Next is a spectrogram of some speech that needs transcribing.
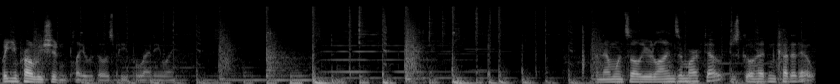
But you probably shouldn't play with those people anyway. And then once all your lines are marked out, just go ahead and cut it out.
